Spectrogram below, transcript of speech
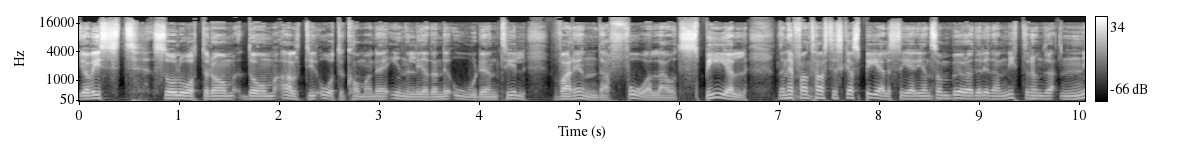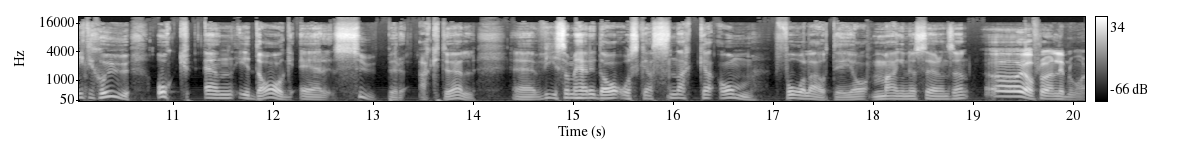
Ja, visst, så låter de, de alltid återkommande inledande orden till varenda Fallout-spel. Den här fantastiska spelserien som började redan 1997 och än idag är superaktuell. Eh, vi som är här idag och ska snacka om Fallout, det är jag, Magnus Sörensen. Ja, jag Florian Lindblom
